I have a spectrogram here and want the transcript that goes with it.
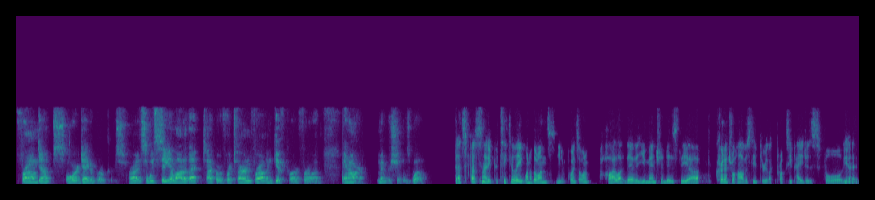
from dumps or data brokers, right? So we see a lot of that type of return fraud and gift card fraud in our membership as well. That's fascinating. Particularly, one of the ones you know points I want to highlight there that you mentioned is the uh, credential harvesting through like proxy pages for you know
